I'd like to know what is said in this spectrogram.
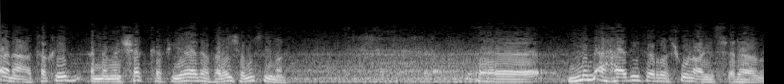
أنا أعتقد أن من شك في هذا فليس مسلما. آه، من أحاديث الرسول عليه السلام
